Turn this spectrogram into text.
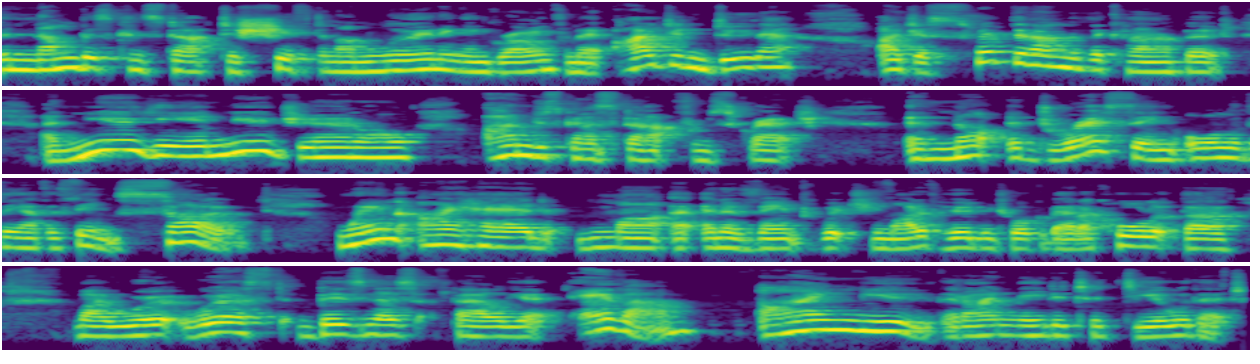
the numbers can start to shift and I'm learning and growing from that. I didn't do that. I just swept it under the carpet. A new year, new journal. I'm just going to start from scratch and not addressing all of the other things. So, when I had my, an event, which you might have heard me talk about, I call it the my wor- worst business failure ever. I knew that I needed to deal with it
